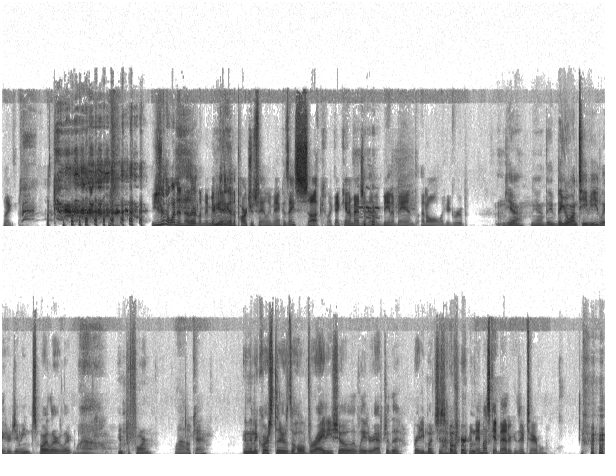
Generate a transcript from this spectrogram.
Like, you sure there wasn't another? I mean, maybe Yeah. think of the Partridge Family, man, because they suck. Like, I can't imagine them being a band at all, like a group. yeah, yeah. They, they go on TV later, Jimmy. Spoiler alert. Wow. And perform. Wow. Okay. And then, of course, there's the whole variety show later after the Brady Bunch is oh, over. They must get better because they're terrible. well,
